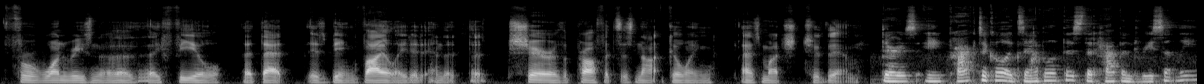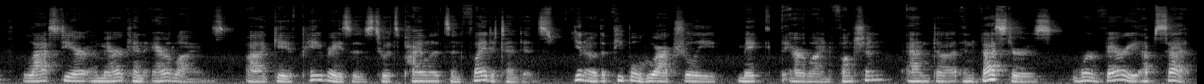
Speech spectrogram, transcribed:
for one reason or another, they feel that that is being violated and that the share of the profits is not going as much to them. There's a practical example of this that happened recently. Last year, American Airlines uh, gave pay raises to its pilots and flight attendants. You know, the people who actually make the airline function. And uh, investors were very upset.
